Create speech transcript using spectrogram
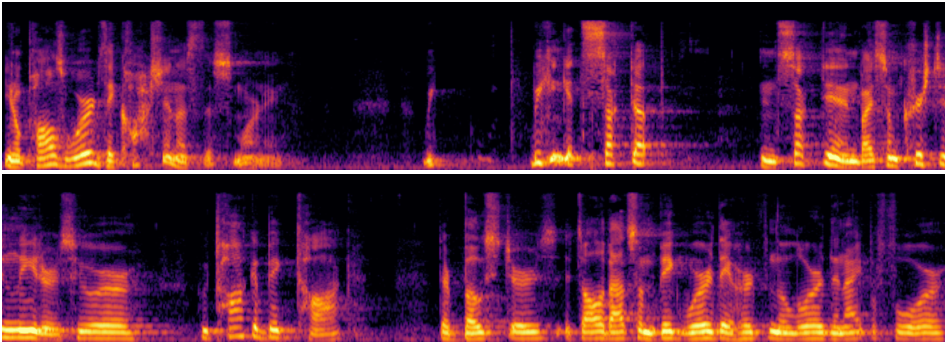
You know, Paul's words, they caution us this morning. We, we can get sucked up and sucked in by some Christian leaders who, are, who talk a big talk. They're boasters. It's all about some big word they heard from the Lord the night before.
